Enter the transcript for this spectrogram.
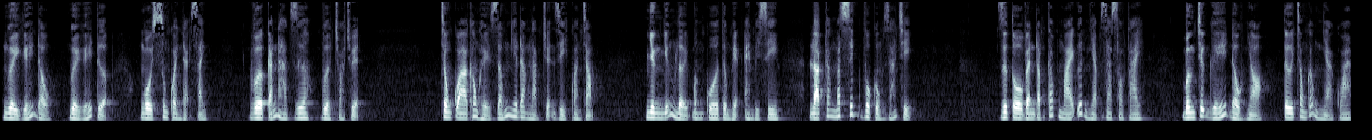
người ghế đầu, người ghế tựa, ngồi xung quanh đại sảnh, vừa cắn hạt dưa vừa trò chuyện. Trông qua không hề giống như đang làm chuyện gì quan trọng. Nhưng những lời bâng quơ từ miệng MBC là các mắt xích vô cùng giá trị. Dư tô vén đắm tóc mái ướt nhẹp ra sau tay, bưng chiếc ghế đầu nhỏ từ trong góc nhà qua,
